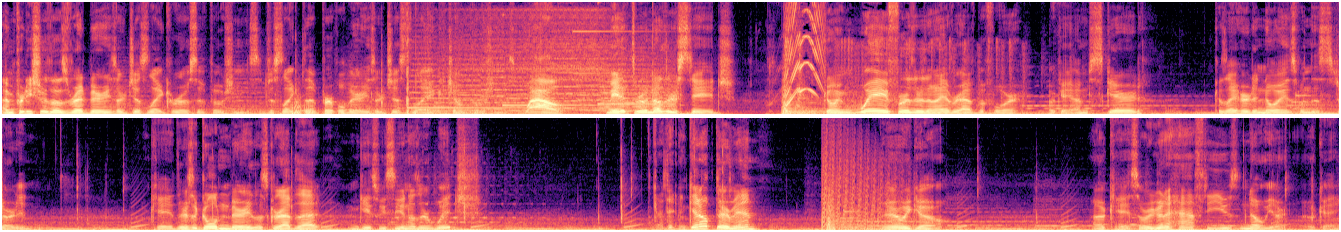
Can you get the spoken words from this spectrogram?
I'm pretty sure those red berries are just like corrosive potions, just like the purple berries are just like jump potions. Wow! Made it through another stage. Going way further than I ever have before. Okay, I'm scared because I heard a noise when this started. Okay, there's a golden berry. Let's grab that in case we see another witch. God damn, get up there, man. There we go. Okay, so we're gonna have to use. No, we aren't. Okay.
